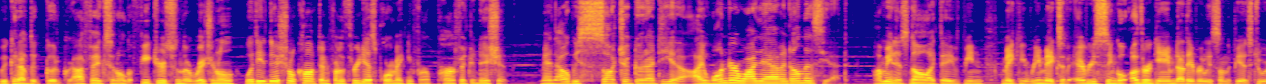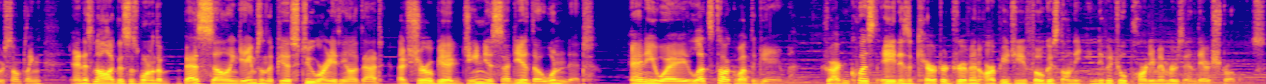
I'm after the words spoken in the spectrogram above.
We could have the good graphics and all the features from the original, with the additional content from the 3DS port making for a perfect addition. Man, that would be such a good idea. I wonder why they haven't done this yet. I mean, it's not like they've been making remakes of every single other game that they've released on the PS2 or something, and it's not like this is one of the best-selling games on the PS2 or anything like that. That sure would be a genius idea though, wouldn't it? Anyway, let's talk about the game. Dragon Quest VIII is a character-driven RPG focused on the individual party members and their struggles.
